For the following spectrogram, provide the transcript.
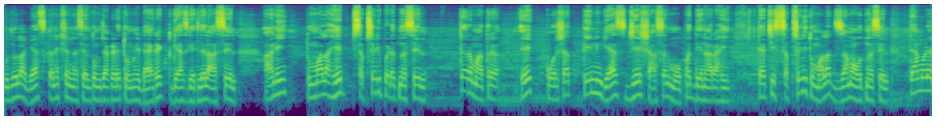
उज्ज्वला गॅस कनेक्शन नसेल तुमच्याकडे तुम्ही डायरेक्ट गॅस घेतलेला असेल आणि तुम्हाला हे सबसिडी पडत नसेल तर मात्र एक वर्षात तीन गॅस जे शासन मोफत देणार आहे त्याची सबसिडी तुम्हाला जमा होत नसेल. त्यामुळे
